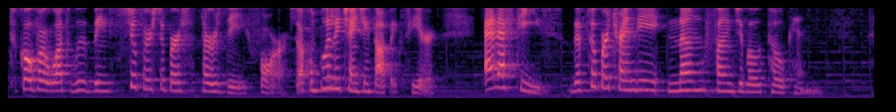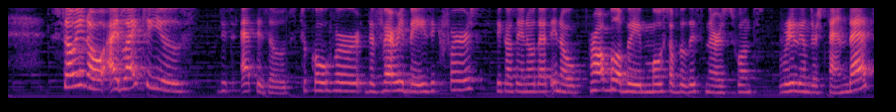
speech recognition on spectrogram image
to cover what we've been super, super thirsty for. So, completely changing topics here. NFTs, the super trendy non fungible tokens. So, you know, I'd like to use this episode to cover the very basic first, because I know that, you know, probably most of the listeners won't really understand that.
